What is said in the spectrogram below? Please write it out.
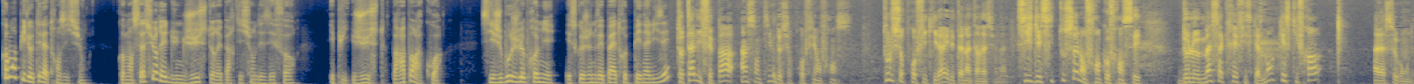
Comment piloter la transition? Comment s'assurer d'une juste répartition des efforts? Et puis, juste, par rapport à quoi? Si je bouge le premier, est-ce que je ne vais pas être pénalisé? Total, il fait pas un centime de surprofit en France. Tout le surprofit qu'il a, il est à l'international. Si je décide tout seul en franco-français de le massacrer fiscalement, qu'est-ce qu'il fera? À la seconde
